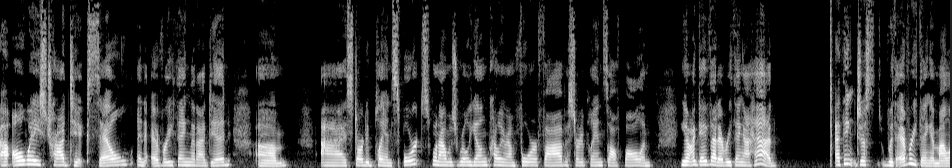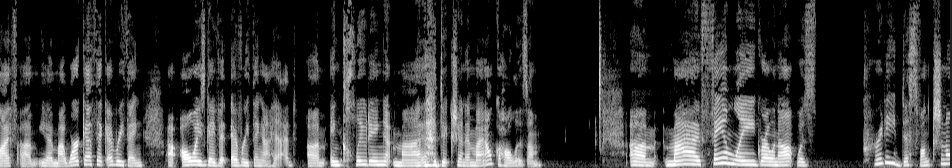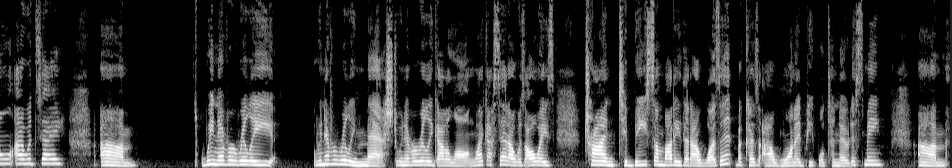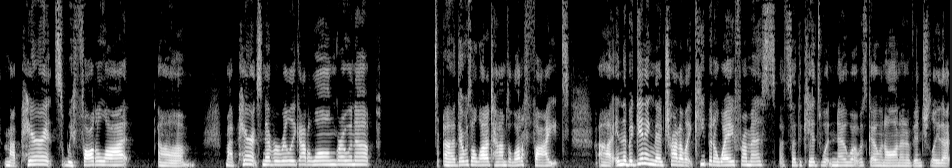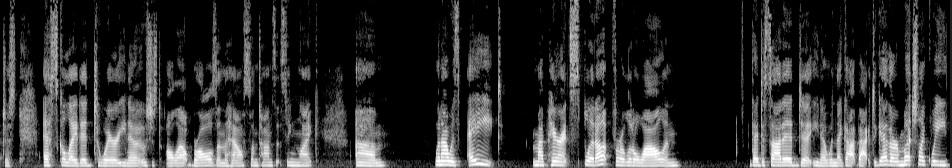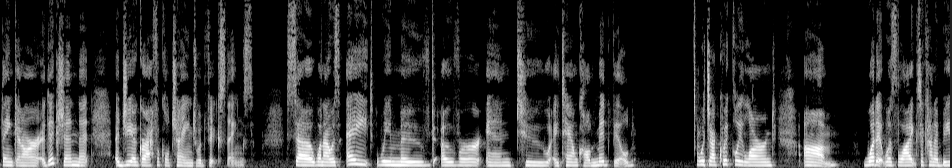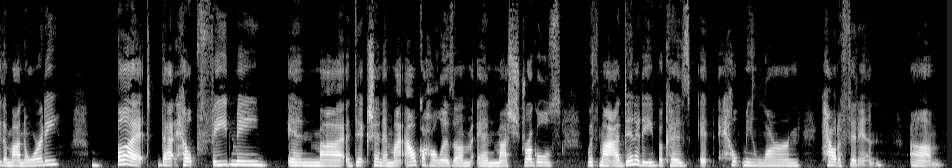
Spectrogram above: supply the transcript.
I always tried to excel in everything that I did. Um, I started playing sports when I was real young, probably around four or five. I started playing softball, and you know, I gave that everything I had. I think just with everything in my life, um, you know, my work ethic, everything, I always gave it everything I had, um, including my addiction and my alcoholism. Um, my family growing up was pretty dysfunctional, I would say. Um, we never really we never really meshed. We never really got along. Like I said, I was always trying to be somebody that I wasn't because I wanted people to notice me. Um, my parents, we fought a lot. Um, my parents never really got along growing up. Uh, there was a lot of times, a lot of fights. Uh, in the beginning, they'd try to like keep it away from us so the kids wouldn't know what was going on, and eventually that just escalated to where you know it was just all out brawls in the house. Sometimes it seemed like. Um, when I was eight, my parents split up for a little while and they decided to, you know, when they got back together, much like we think in our addiction, that a geographical change would fix things. So when I was eight, we moved over into a town called Midfield, which I quickly learned um, what it was like to kind of be the minority. But that helped feed me in my addiction and my alcoholism and my struggles with my identity because it helped me learn how to fit in. Um,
